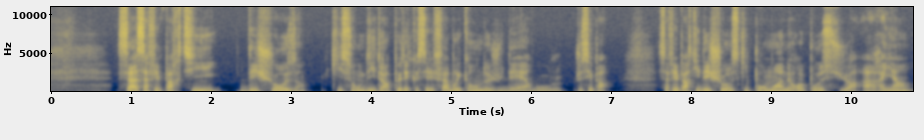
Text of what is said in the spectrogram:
ça, ça fait partie des choses sont dites. Alors peut-être que c'est les fabricants de jus d'herbe ou je sais pas. Ça fait partie des choses qui pour moi ne reposent sur rien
